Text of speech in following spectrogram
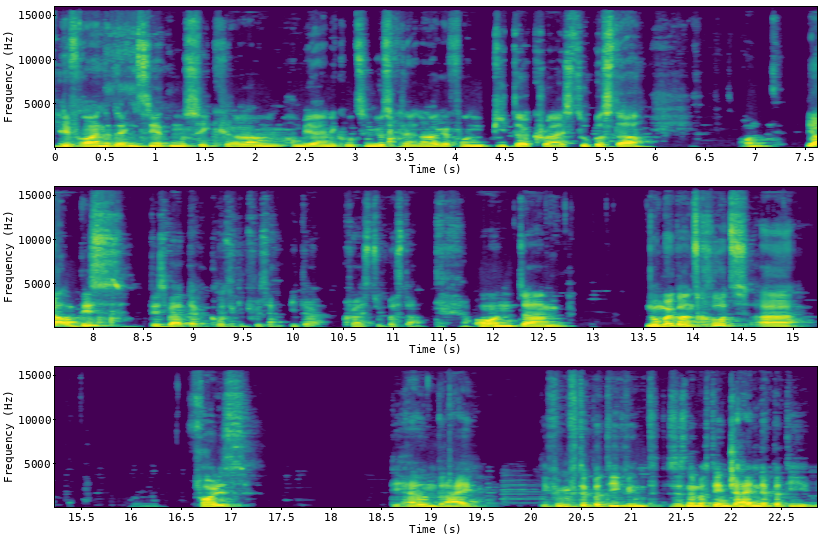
Für die Freunde der inszenierten Musik ähm, haben wir eine kurze Musical-Einlage von Peter Christ Superstar. Und ja, und das, das wird der große Gipfel sein, Peter Christ Superstar. Und ähm, mal ganz kurz, äh, falls die Herren 3 die fünfte Partie gewinnt, das ist nämlich die entscheidende Partie,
